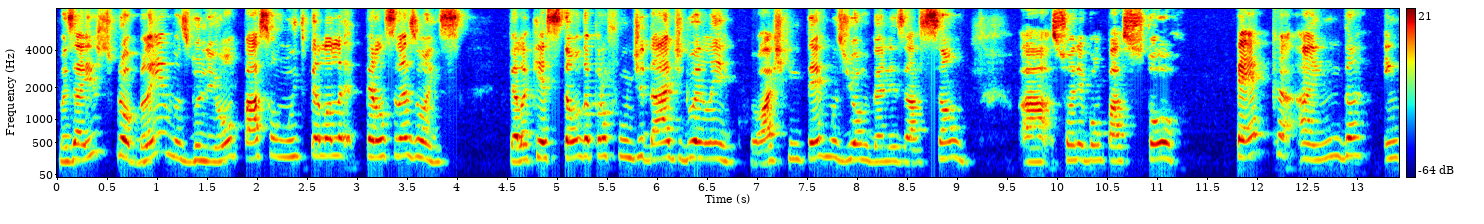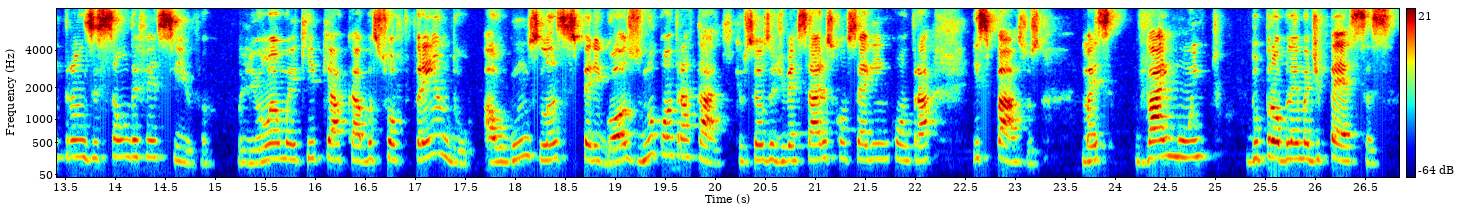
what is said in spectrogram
mas aí os problemas do Lyon passam muito pela, pelas lesões, pela questão da profundidade do elenco. Eu acho que em termos de organização, a Sônia Bom Pastor peca ainda em transição defensiva. O Lyon é uma equipe que acaba sofrendo alguns lances perigosos no contra-ataque, que os seus adversários conseguem encontrar espaços, mas vai muito do problema de peças,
